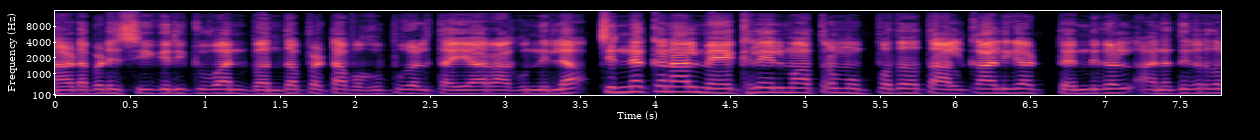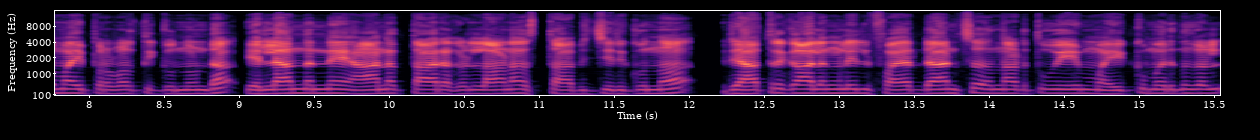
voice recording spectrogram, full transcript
നടപടി സ്വീകരിക്കുവാൻ ബന്ധപ്പെട്ട വകുപ്പുകൾ തയ്യാറാകുന്നില്ല. ചിന്നക്കനാൽ മേഖലയിൽ മാത്രം മുപ്പത് താൽക്കാലിക ടെന്റുകൾ അനധികൃതമായി പ്രവർത്തിക്കുന്നുണ്ട്. എല്ലാം തന്നെ ആനത്താരകളിലാണ് സ്ഥാപിച്ചിരിക്കുന്നത്. രാത്രികാലങ്ങളിൽ ഫയർ ഡാൻസ് നടത്തുകയും മയക്കുമരുന്നുകൾ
